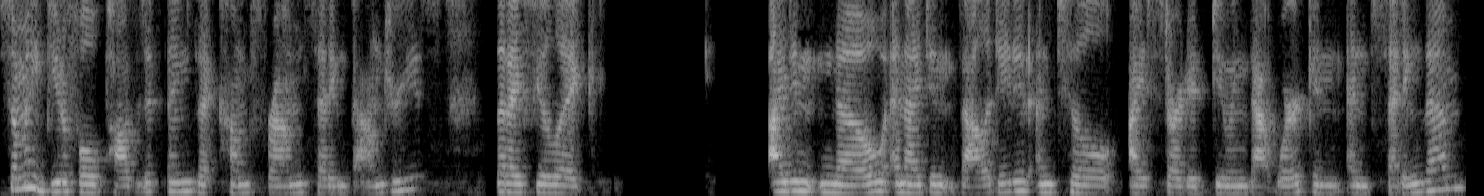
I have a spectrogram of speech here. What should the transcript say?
so many beautiful positive things that come from setting boundaries that I feel like I didn't know and I didn't validate it until I started doing that work and, and setting them.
